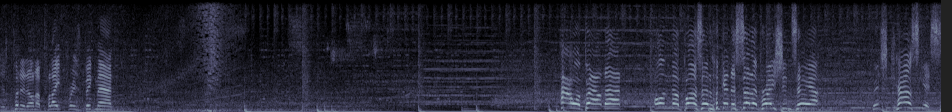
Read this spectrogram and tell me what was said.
Just put it on a plate for his big man. How about that on the buzzer? Look at the celebrations here. Bickauskis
